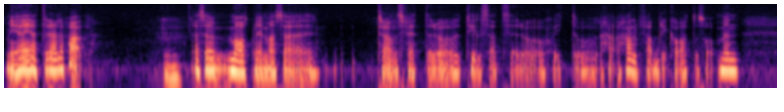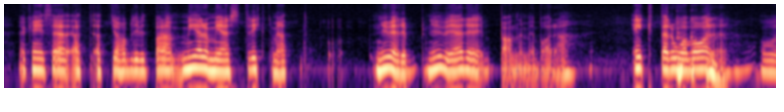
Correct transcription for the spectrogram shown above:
Men jag äter i alla fall. Alltså mat med massa transfetter och tillsatser och skit och ha- halvfabrikat och så. Men jag kan ju säga att, att jag har blivit bara mer och mer strikt med att nu är det, nu är det banne med bara äkta råvaror. Och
